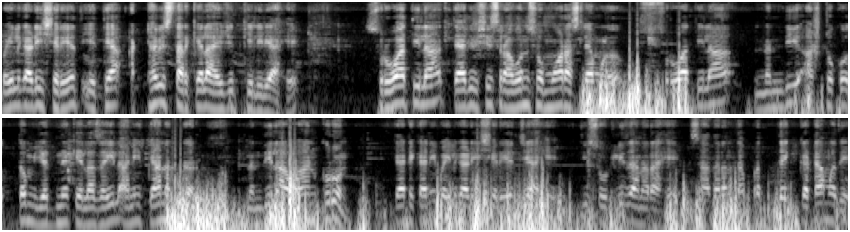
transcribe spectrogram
बैलगाडी शर्यत येत्या अठ्ठावीस तारखेला आयोजित केलेली आहे. सुरुवातीला त्या दिवशी श्रावण सोमवार असल्यामुळं सुरुवातीला नंदी अष्टकोत्तम यज्ञ केला जाईल आणि त्यानंतर नंदीला आवाहन करून त्या ठिकाणी बैलगाडी शर्यत जी आहे ती सोडली जाणार आहे. साधारणतः प्रत्येक गटामध्ये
